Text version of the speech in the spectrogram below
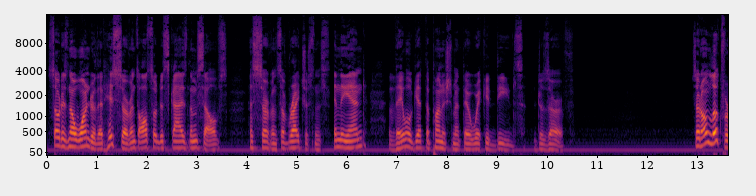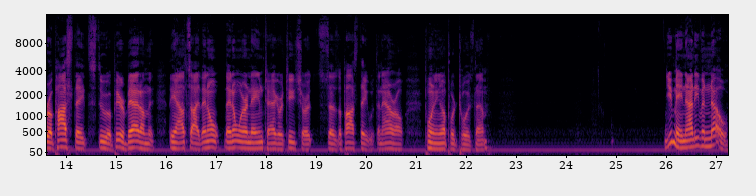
So it is no wonder that his servants also disguise themselves as servants of righteousness. In the end, they will get the punishment their wicked deeds deserve. So don't look for apostates to appear bad on the, the outside. They don't they don't wear a name tag or a T-shirt that says apostate with an arrow pointing upward towards them. You may not even know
